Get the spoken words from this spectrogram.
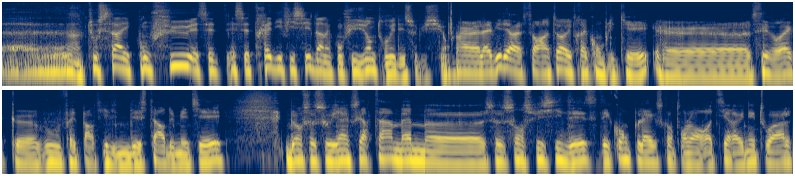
euh, Tout ça est confus et c'est et c'est très difficile dans la confusion de trouver des solutions. Euh, la vie des restaurateurs est très compliquée. Euh, c'est vrai que vous, faites partie d'une des stars du métier. Mais on se souvient que certains même euh, se sont suicidés. C'était complexe quand on leur retirait une étoile.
